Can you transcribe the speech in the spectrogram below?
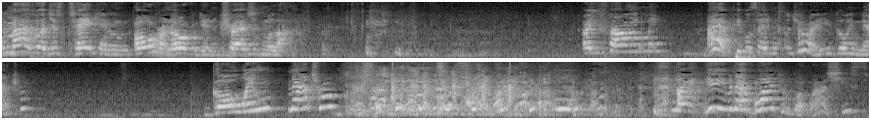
You might as well just take and over and over again tragic mulatto. Are you following me? I have people say to me, Joy, are you going natural? Going natural? I mean, you even have black people go, wow, she's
